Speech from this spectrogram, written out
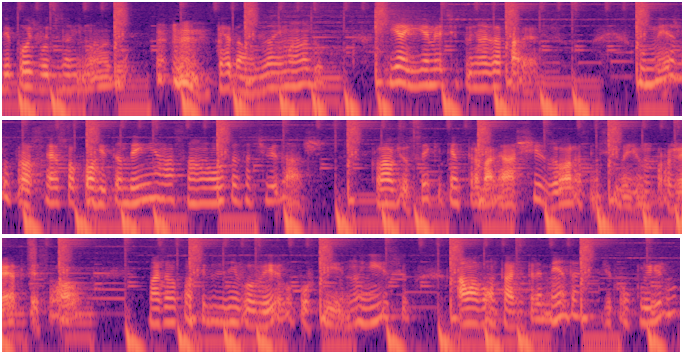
depois vou desanimando, perdão, desanimando, e aí a minha disciplina desaparece. O mesmo processo ocorre também em relação a outras atividades. Cláudio, eu sei que tento trabalhar X horas em cima de um projeto pessoal, mas eu não consigo desenvolvê-lo porque no início há uma vontade tremenda de concluí-lo,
